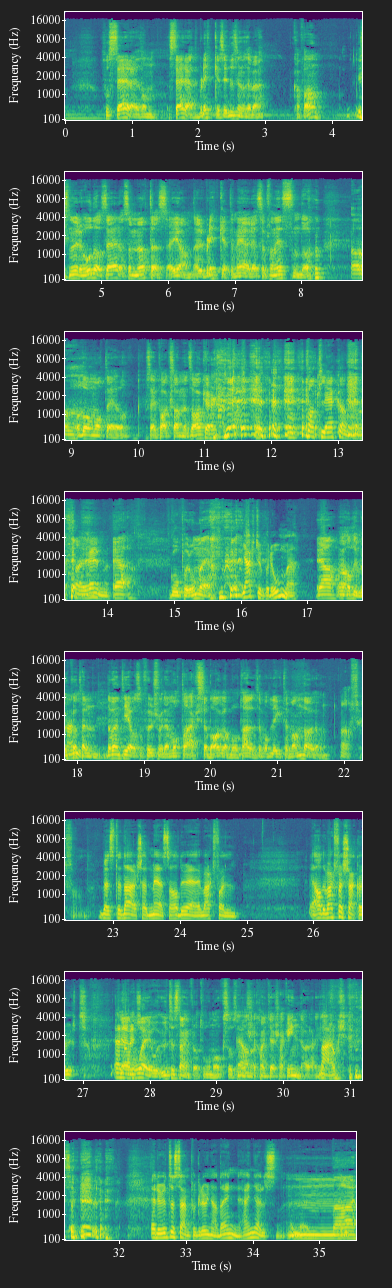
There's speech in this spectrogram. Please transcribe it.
Så ser jeg, sånn, ser jeg et blikk i sidesynet og bare Hva faen? Snurrer hodet og ser, og så møtes øynene, eller blikket til meg og resepsjonisten, da. Og da måtte jeg jo si pakk sammen sakene. Pakk lekene og dra hjem. ja. Gå på rommet igjen. Gikk du på rommet? Ja, jeg hadde jo booka til Det var en tid jeg var så fullsjuk at jeg måtte ha ekstra dager på hotell, så jeg måtte ligge til mandagene. Å, fy faen. Hvis det der skjedde med, så hadde jeg i hvert fall Jeg hadde i hvert fall sjekka ut. Eller, Ja, nå er jeg jo utestengt fra Tone også, så Ja, nå kan ikke jeg sjekke inn der lenger. Nei, okay. er du utestengt pga. den hendelsen? Eller? Mm, nei.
